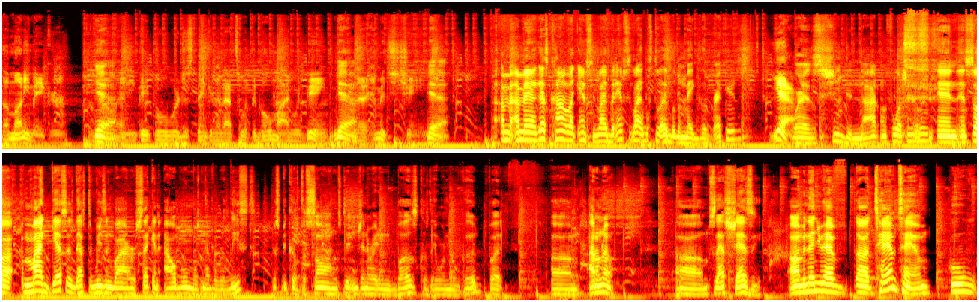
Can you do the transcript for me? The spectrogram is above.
the moneymaker. Yeah. know, and people were just thinking that that's what the gold mine would be. Yeah. and their image change. yeah. I mean, I mean, I guess kind of like MC Lyte, but MC Lyte was still able to make good records. yeah, whereas she did not, unfortunately. And and so my guess is that's the reason why her second album was never released, just because the songs didn't generate any buzz because they were no good. But um, I don't know. Um, so that's Shazzy. Um, and then you have uh, Tam Tam, who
